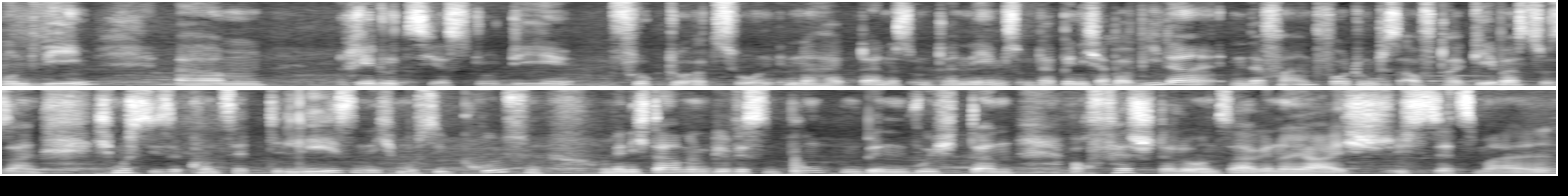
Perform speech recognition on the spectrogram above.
und wie ähm, reduzierst du die Fluktuation innerhalb deines Unternehmens. Und da bin ich aber wieder in der Verantwortung des Auftraggebers zu sagen, ich muss diese Konzepte lesen, ich muss sie prüfen. Und wenn ich da an gewissen Punkten bin, wo ich dann auch feststelle und sage, naja, ich, ich setze mal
